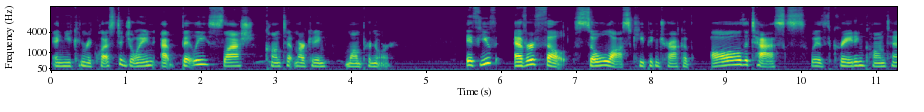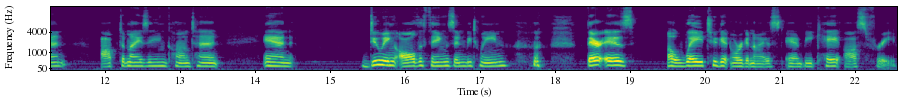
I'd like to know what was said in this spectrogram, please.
And you can request to join at bit.ly slash content marketing mompreneur. If you've ever felt so lost keeping track of all the tasks with creating content, optimizing content, and doing all the things in between, there is a way to get organized and be chaos free.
